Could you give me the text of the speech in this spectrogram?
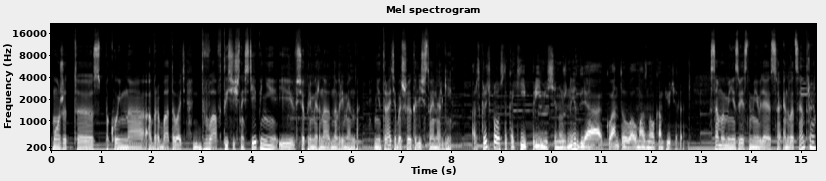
может э, спокойно обрабатывать 2 в тысячной степени и все примерно одновременно, не тратя большое количество энергии. А расскажите, пожалуйста, какие примеси нужны для квантового алмазного компьютера? Самыми известными являются НВ-центры,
